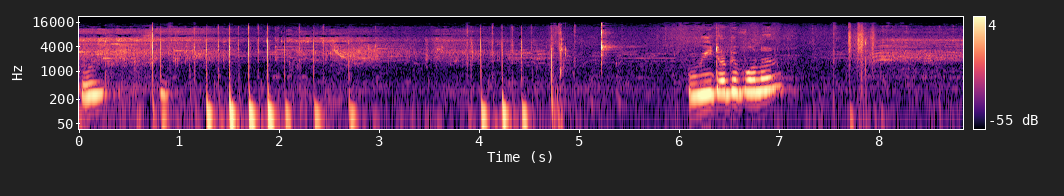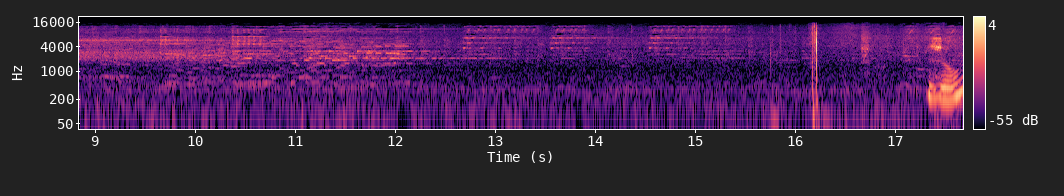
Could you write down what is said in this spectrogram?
Fünf. Wieder gewonnen. So.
